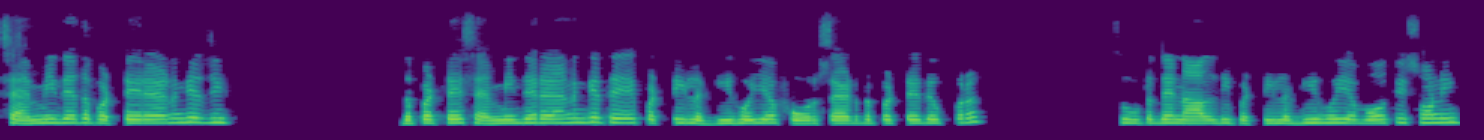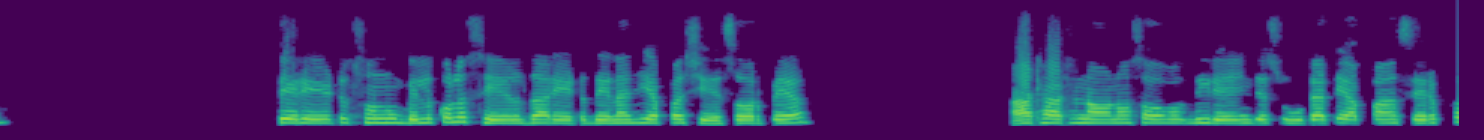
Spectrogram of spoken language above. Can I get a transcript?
ਸੈਮੀ ਦੇ ਦੁਪੱਟੇ ਰਹਿਣਗੇ ਜੀ। ਦੁਪੱਟੇ ਸੈਮੀ ਦੇ ਰਹਿਣਗੇ ਤੇ ਪੱਟੀ ਲੱਗੀ ਹੋਈ ਆ ਫੋਰ ਸਾਈਡ ਦੁਪੱਟੇ ਦੇ ਉੱਪਰ। ਸੂਟ ਦੇ ਨਾਲ ਦੀ ਪੱਟੀ ਲੱਗੀ ਹੋਈ ਆ, ਬਹੁਤ ਹੀ ਸੋਹਣੀ। ਤੇ ਰੇਟ ਤੁਹਾਨੂੰ ਬਿਲਕੁਲ ਸੇਲ ਦਾ ਰੇਟ ਦੇਣਾ ਜੀ ਆਪਾਂ 600 ਰੁਪਇਆ। 8-8 9-900 ਦੀ ਰੇਂਜ ਦੇ ਸੂਟ ਹੈ ਤੇ ਆਪਾਂ ਸਿਰਫ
